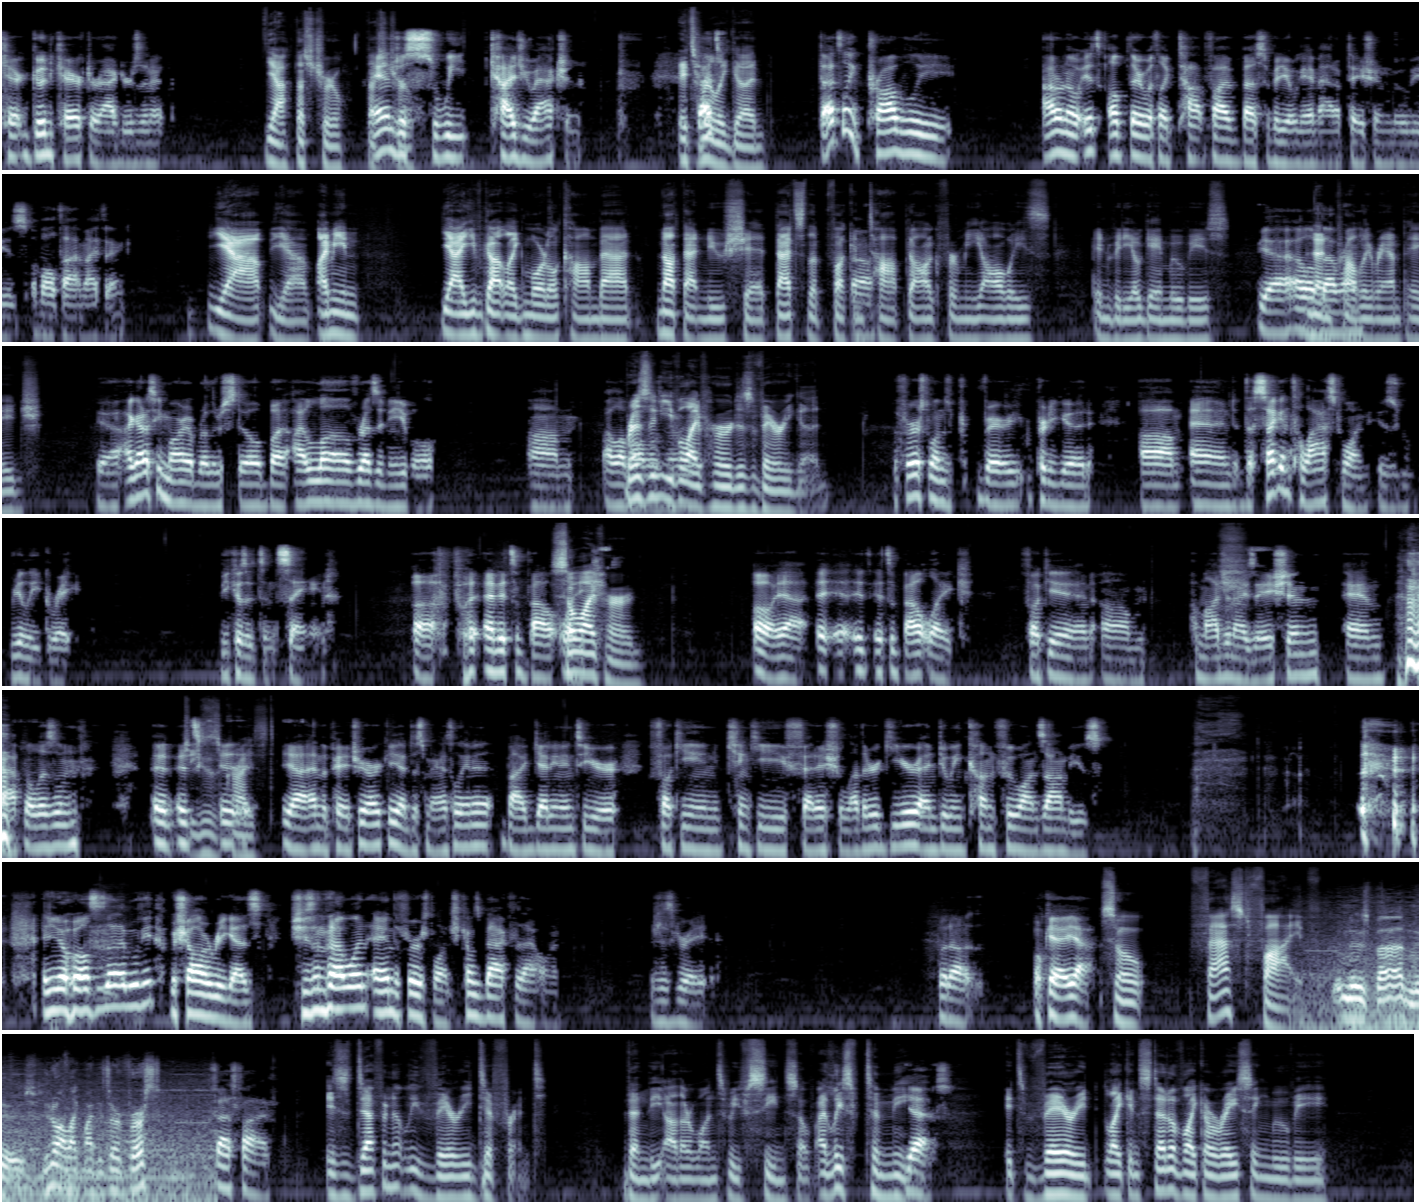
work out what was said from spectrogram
char- good character actors in it, Yeah, that's true. That's and true. just sweet kaiju action. it's really good. That's like probably I don't know. It's up there with like top five best video game adaptation movies of all time. I think. Yeah, yeah. I mean, yeah, you've got like Mortal Kombat, not that new shit. That's the fucking Oh. top dog for me always in video game movies. Yeah, I love then that probably one. Rampage. Yeah, I gotta see Mario Brothers still, but I love Resident Evil. Um, I love Resident Evil, movies. I've heard, is very good. The first one's pr- very pretty good, um, and the second to last one is really great because it's insane. Uh, but and it's about So like, I've heard. Oh yeah, it, it, it's about like fucking um, homogenization and capitalism. And it's Jesus it- Christ. yeah, and the patriarchy and dismantling it by getting into your fucking kinky fetish leather gear and doing kung fu on zombies. and you know who else is in that movie? Michelle Rodriguez. She's in that one and the first one. She comes back for that one, which is great. But uh, okay, yeah, So, Fast Five Good news, bad news. You know I like my dessert first. Fast Five. Is definitely very different than the other ones we've seen so at least to me Yes. it's very like instead of like a racing movie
